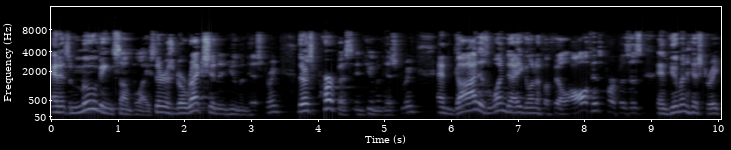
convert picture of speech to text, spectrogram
and it's moving someplace. There is direction in human history, there's purpose in human history, and God is one day going to fulfill all of his purposes in human history.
